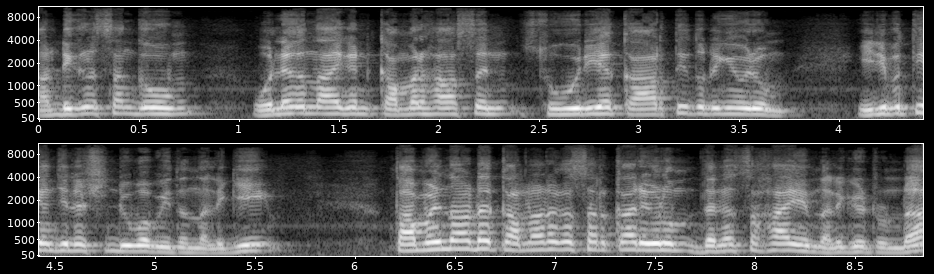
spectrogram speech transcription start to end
നടികർ സംഘവും ഉലകനായകൻ കമൽഹാസൻ സൂര്യ കാർത്തി തുടങ്ങിയവരും ഇരുപത്തിയഞ്ച് ലക്ഷം രൂപ വീതം നൽകി. തമിഴ്നാട് കർണാടക സർക്കാരുകളും ധനസഹായം നൽകിയിട്ടുണ്ട്.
